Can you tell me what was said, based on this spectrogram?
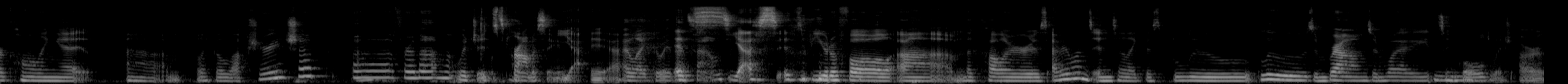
are calling it um, like a luxury ship uh, for them, which it's, It's promising. Yeah, yeah. I like the way that It's sounds. yes, it's beautiful. um, the colors, everyone's into like this blue, blues and browns and whites and gold, which are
